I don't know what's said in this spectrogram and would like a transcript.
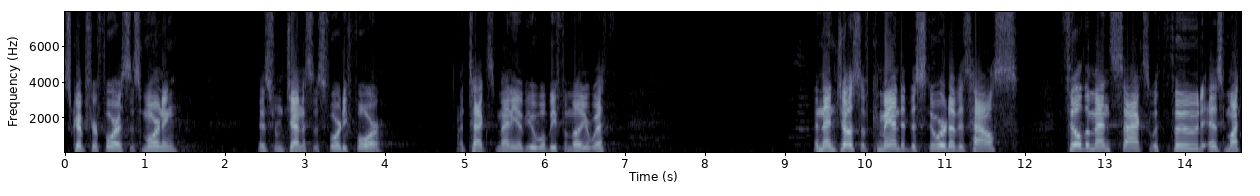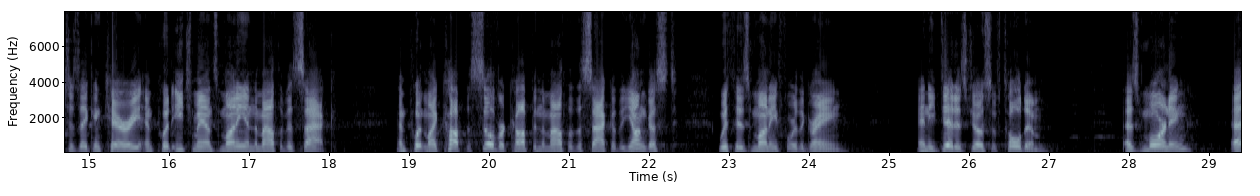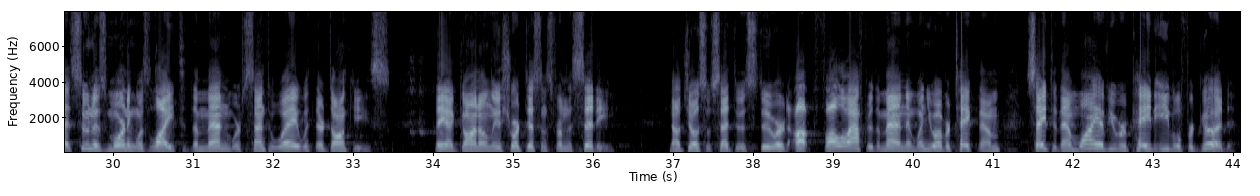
Scripture for us this morning is from Genesis 44, a text many of you will be familiar with. And then Joseph commanded the steward of his house fill the men's sacks with food as much as they can carry, and put each man's money in the mouth of his sack, and put my cup, the silver cup, in the mouth of the sack of the youngest with his money for the grain. And he did as Joseph told him. As morning, as soon as morning was light, the men were sent away with their donkeys. They had gone only a short distance from the city. Now Joseph said to his steward, Up, follow after the men, and when you overtake them, say to them, Why have you repaid evil for good?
